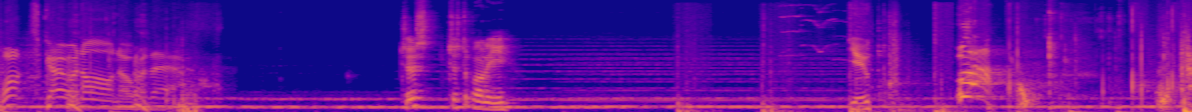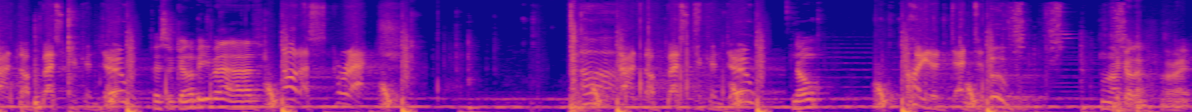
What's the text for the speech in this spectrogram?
What's going on over there? Just, just a body. You. The best you can do? This is gonna be bad. Not a scratch. That the best you can do? Nope. I'd have dented. Oof. Oh, I got him. Alright.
